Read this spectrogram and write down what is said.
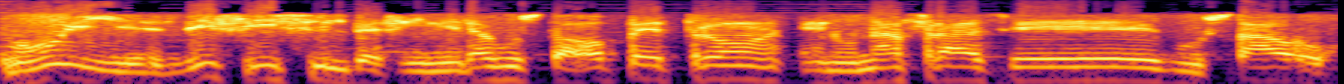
Uy, es difícil definir a Gustavo Petro en una frase, Gustavo.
